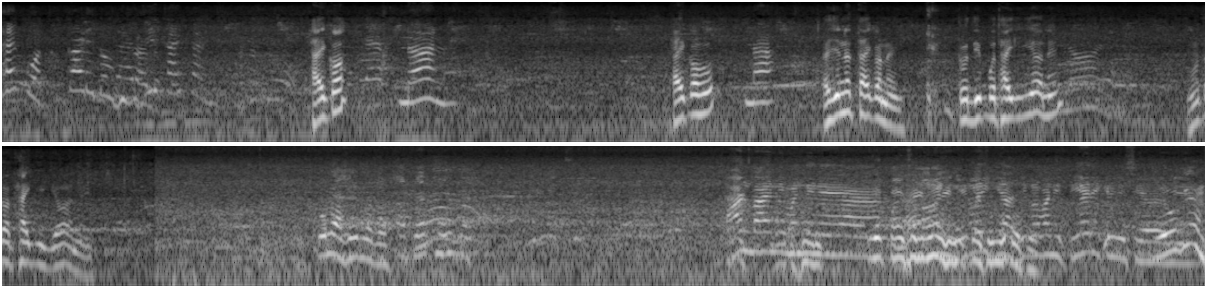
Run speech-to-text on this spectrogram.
થાયકો થકાડી દઉં બીજા થાયકો? ના ના. થાયકો હું? ના. હજી નથી થાયકો નહીં? તું દીપુ થાકી ગયો ને હું તો થાકી ગયો નહીં. પાનબાઈની મંદિરે ગયા, નીકળવાની તૈયારી કરી છે એવું કેમ?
